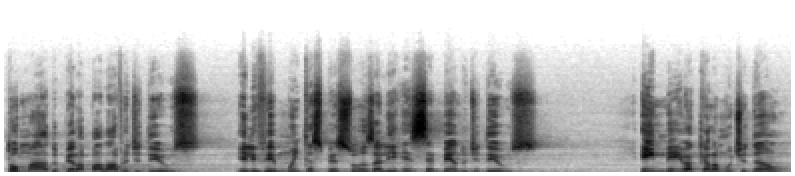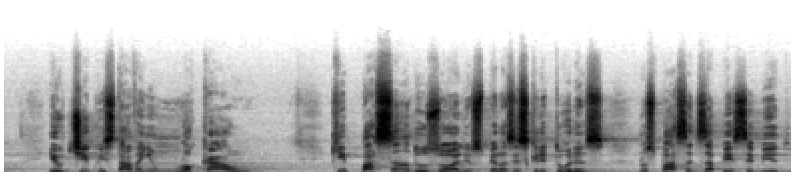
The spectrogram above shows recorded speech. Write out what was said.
tomado pela palavra de Deus, ele vê muitas pessoas ali recebendo de Deus. Em meio àquela multidão, Eutico estava em um local que, passando os olhos pelas Escrituras, nos passa desapercebido.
